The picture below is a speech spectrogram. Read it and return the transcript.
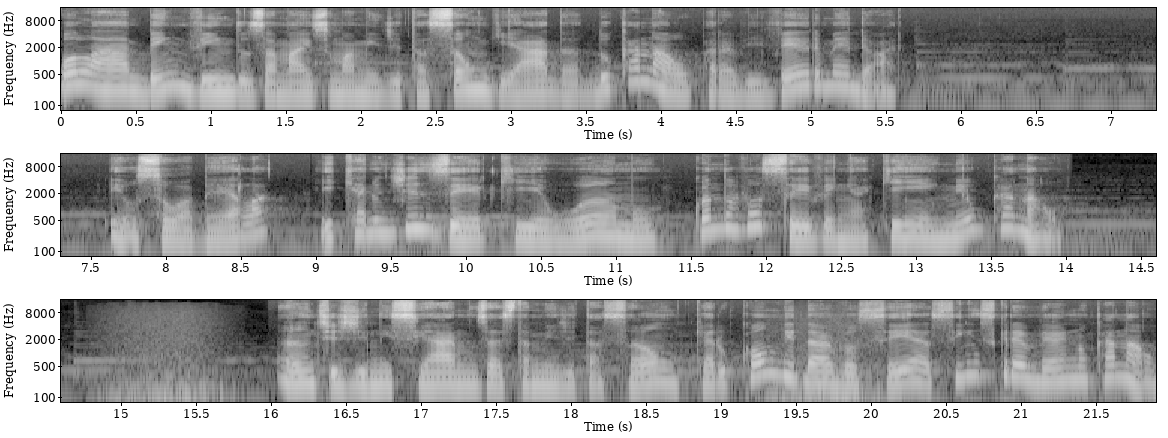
Olá, bem-vindos a mais uma meditação guiada do canal para viver melhor. Eu sou a Bela e quero dizer que eu amo quando você vem aqui em meu canal. Antes de iniciarmos esta meditação, quero convidar você a se inscrever no canal.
